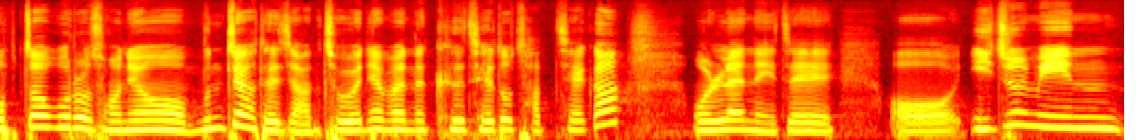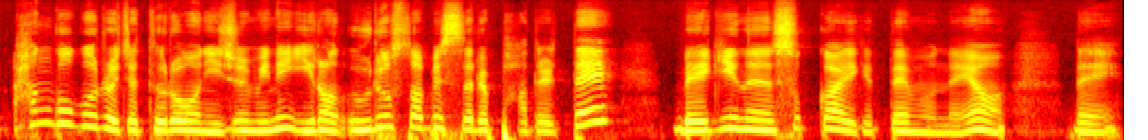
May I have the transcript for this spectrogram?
법적으로 전혀 문제가 되지 않죠. 왜냐면은 그 제도 자체가 원래는 이제 어 이주민 한국으로 이제 들어온 이주민이 이런 의료 서비스를 받을 때 매기는 수가이기 때문에요. 네.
